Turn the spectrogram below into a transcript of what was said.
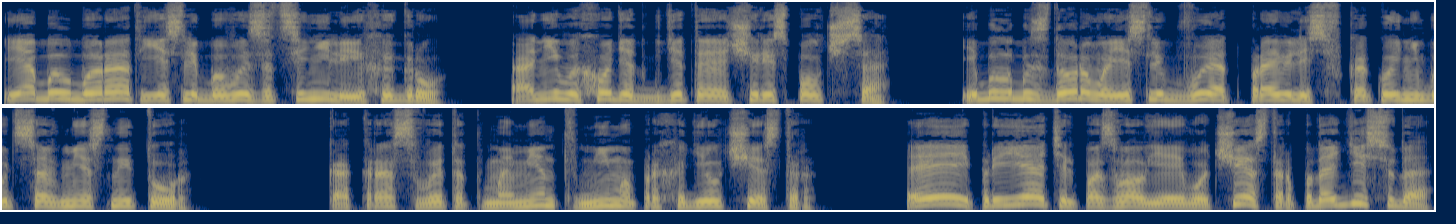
Я был бы рад, если бы вы заценили их игру. Они выходят где-то через полчаса. И было бы здорово, если бы вы отправились в какой-нибудь совместный тур. Как раз в этот момент мимо проходил Честер. «Эй, приятель!» — позвал я его. «Честер, подойди сюда!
